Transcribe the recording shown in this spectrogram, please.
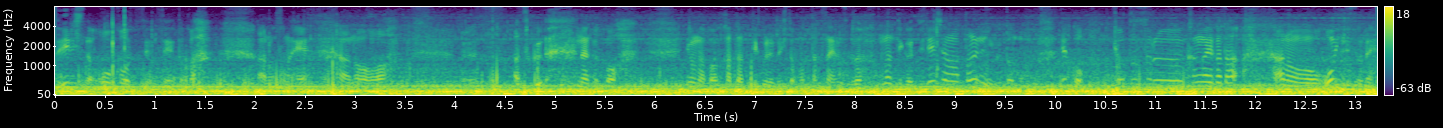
税理士の大河内先生とかあのその辺あの熱くなんかこう世の中を語ってくれる人もたくさんいるんですけどなんていうか自転車のトレーニングとも結構共通する考え方あの多いんですよね。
